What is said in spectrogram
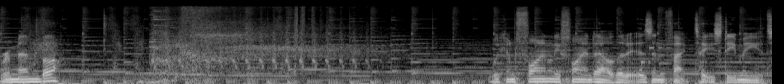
Remember? We can finally find out that it is in fact tasty meat.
